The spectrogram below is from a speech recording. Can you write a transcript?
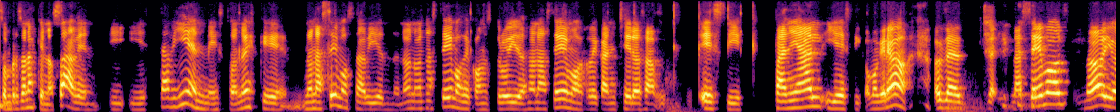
son personas que no saben y, está bien eso, no es que no nacemos sabiendo, no, no nacemos deconstruidos, no nacemos recancheros, esi, pañal y esi, como que no, o sea, nacemos, ¿no? Digo,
